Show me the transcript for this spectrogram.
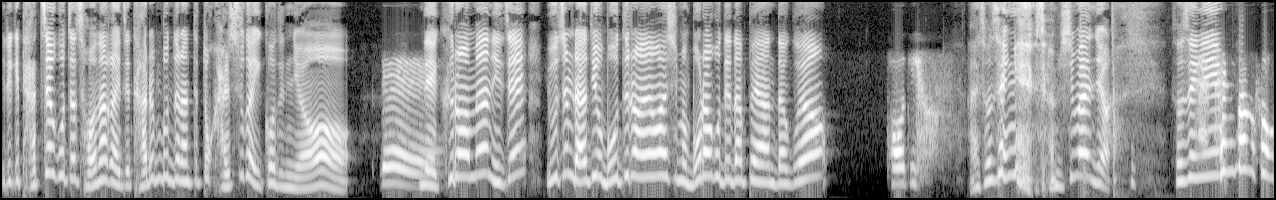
이렇게 다짜고짜 전화가 이제 다른 분들한테 또 갈 수가 있거든요. 네. 네, 그러면 이제 요즘 라디오 뭐 들어요? 하시면 뭐라고 대답해야 한다고요? 버디요. 아, 선생님, 잠시만요. 선생님, 생방송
